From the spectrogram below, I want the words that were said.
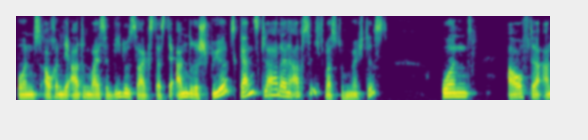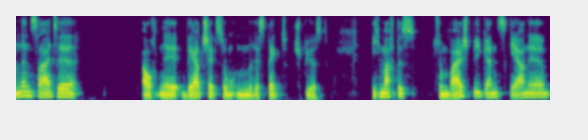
und auch in die Art und Weise, wie du sagst, dass der andere spürt, ganz klar deine Absicht, was du möchtest. Und auf der anderen Seite auch eine Wertschätzung und einen Respekt spürst. Ich mache das zum Beispiel ganz gerne,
